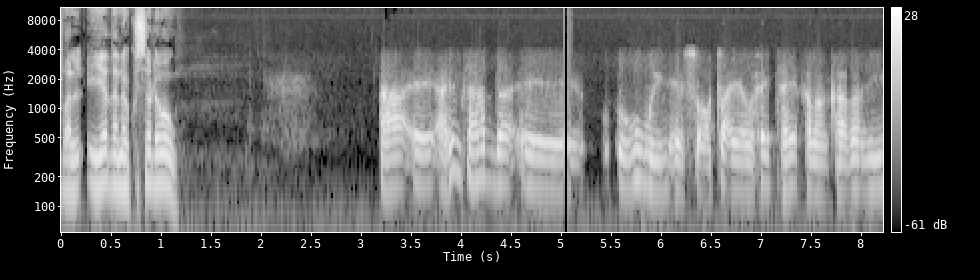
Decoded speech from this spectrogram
bal iyadana ku soo dhowow arrinta hadda ugu weyn ee socota ayaa waxay tahay qabanqaabadii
